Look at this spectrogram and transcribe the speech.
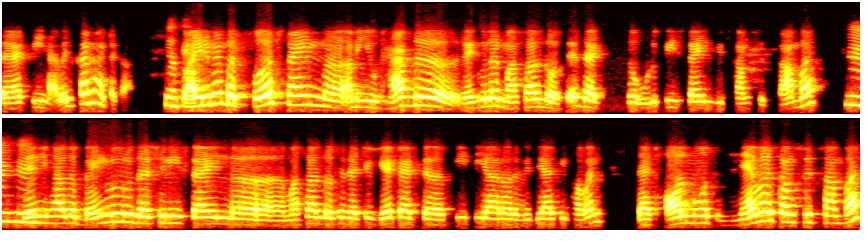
that we have in Karnataka. So. I remember first time, uh, I mean, you have the regular masala dosa, that's the Udupi style which comes with sambar. Mhm. Then you have the Bengaluru Darshini style uh, masala dosa that you get at uh, CTR or Vidyarthi Bhavan that almost never comes with sambar.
